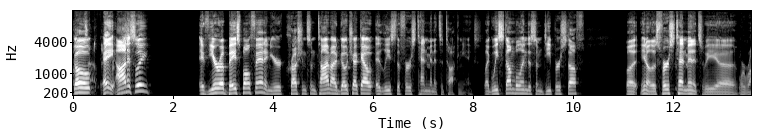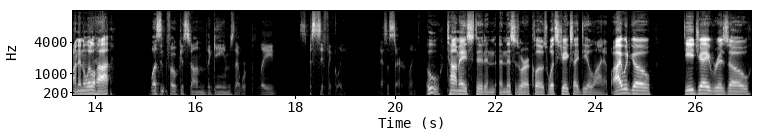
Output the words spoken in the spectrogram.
Go. thoughts out there Hey, honestly, if you're a baseball fan and you're crushing some time, I'd go check out at least the first 10 minutes of Talking Yanks. Like we stumble into some deeper stuff, but you know, those first 10 minutes we uh we're running a little hot. wasn't focused on the games that were played specifically, necessarily. Ooh, Tom Ace did and and this is where I close. What's Jake's ideal lineup? I would go DJ Rizzo,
